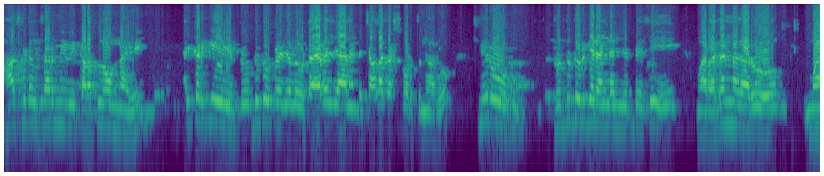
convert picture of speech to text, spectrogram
హాస్పిటల్ సార్ మీవి కడపలో ఉన్నాయి. ఇక్కడికి ప్రొద్దుటూరు ప్రజలు ట్రావెల్ చేయాలంటే చాలా కష్టపడుతున్నారు. మీరు ప్రొద్దుటూరుకి రండి అని చెప్పేసి మా రగన్న గారు మా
